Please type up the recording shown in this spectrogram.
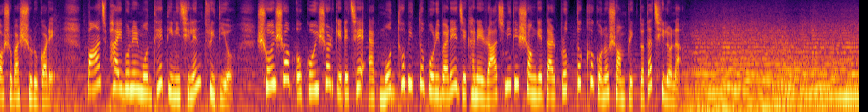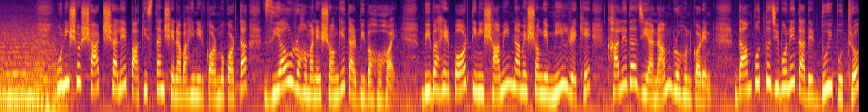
বসবাস শুরু করে। পাঁচ ভাই বোনের মধ্যে তিনি ছিলেন তৃতীয়। শৈশব ও কৈশোর কেটেছে এক মধ্যবিত্ত পরিবারে যেখানে রাজনীতির সঙ্গে তার প্রত্যক্ষ কোনো সম্পৃক্ততা ছিল না। উনিশশো ষাট সালে পাকিস্তান সেনাবাহিনীর কর্মকর্তা জিয়াউর রহমানের সঙ্গে তার বিবাহ হয়। বিবাহের পর তিনি স্বামীর নামের সঙ্গে মিল রেখে খালেদা জিয়া নাম গ্রহণ করেন। দাম্পত্য জীবনে তাদের দুই পুত্র,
